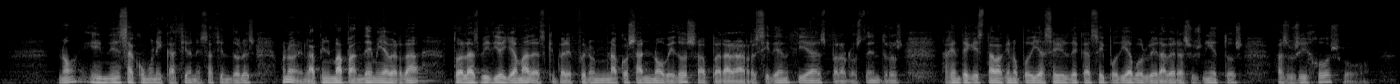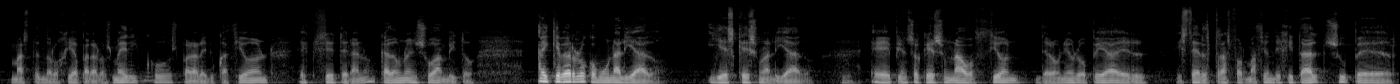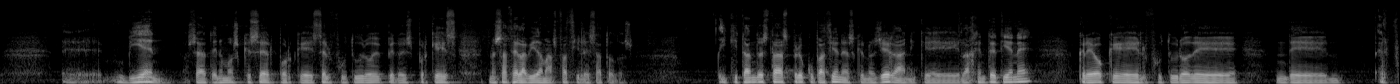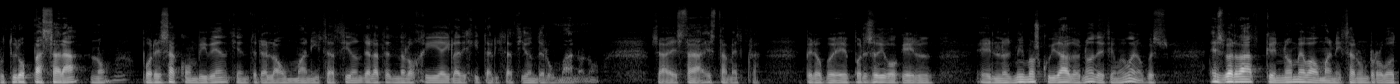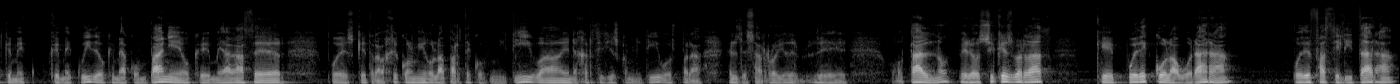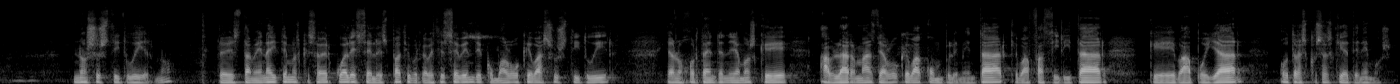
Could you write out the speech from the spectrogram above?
¿no? en esa comunicación, es haciéndoles, bueno, en la misma pandemia, ¿verdad? Todas las videollamadas que fueron una cosa novedosa para las residencias, para los centros, la gente que estaba que no podía salir de casa y podía volver a ver a sus nietos, a sus hijos, o, más tecnología para los médicos, para la educación, etcétera, ¿no? Cada uno en su ámbito. Hay que verlo como un aliado, y es que es un aliado. Mm. Eh, pienso que es una opción de la Unión Europea el esta transformación digital súper eh, bien. O sea, tenemos que ser porque es el futuro, pero es porque es, nos hace la vida más fácil a todos. Y quitando estas preocupaciones que nos llegan y que la gente tiene, creo que el futuro de el futuro pasará ¿no? por esa convivencia entre la humanización de la tecnología y la digitalización del humano, ¿no? o sea, esta, mezcla. Pero eh, por eso digo que en los mismos cuidados, ¿no? decimos, bueno, pues es verdad que no me va a humanizar un robot que me, que me cuide o que me acompañe o que me haga hacer, pues que trabaje conmigo la parte cognitiva, en ejercicios cognitivos para el desarrollo de, o tal, ¿no? Pero sí que es verdad que puede colaborar a, puede facilitar a, no sustituir, ¿no? Entonces también ahí tenemos que saber cuál es el espacio, porque a veces se vende como algo que va a sustituir y a lo mejor también tendríamos que hablar más de algo que va a complementar, que va a facilitar, que va a apoyar otras cosas que ya tenemos.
